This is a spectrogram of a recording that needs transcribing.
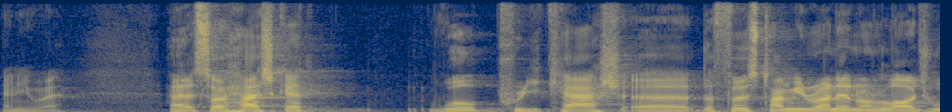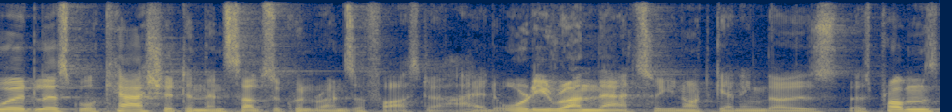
Anyway. Uh, so Hashcat will pre-cache, uh, the first time you run it on a large word list, will cache it, and then subsequent runs are faster. I had already run that, so you're not getting those, those problems.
